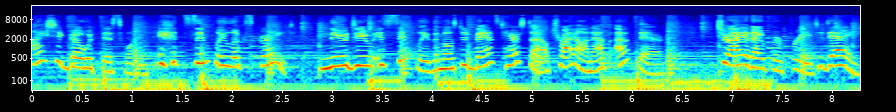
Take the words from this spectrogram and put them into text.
I should go with this one. It simply looks great. NewDo is simply the most advanced hairstyle try-on app out there. Try it out for free today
